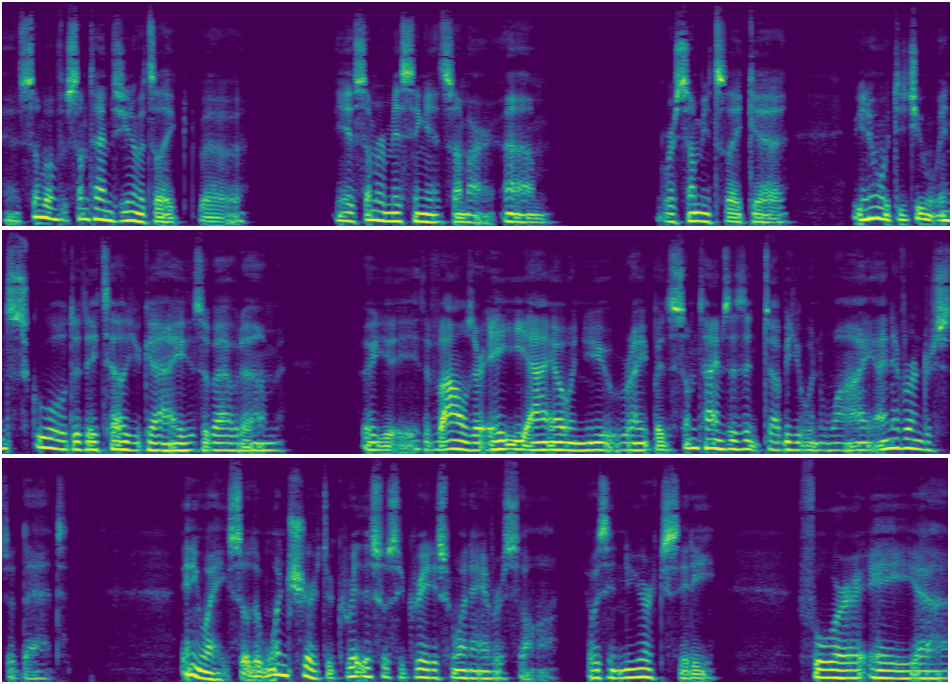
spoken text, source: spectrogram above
And some of sometimes you know it's like uh, yeah, some are missing it, some aren't. Um, or some it's like uh, you know, did you in school? Did they tell you guys about um, uh, the vowels are A, E, I, O, and U, right? But sometimes isn't W and Y. I never understood that. Anyway, so the one shirt, the great, this was the greatest one I ever saw. It was in New York City for a uh,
